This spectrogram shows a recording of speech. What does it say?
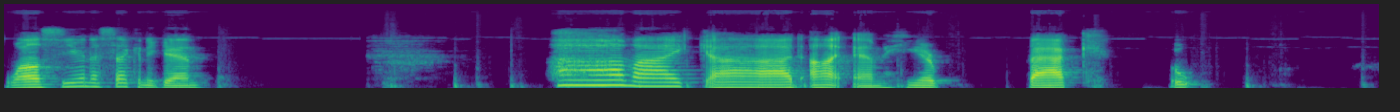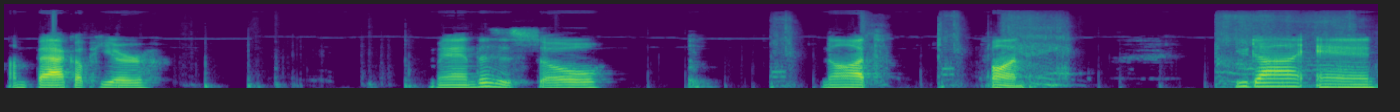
Well, see you in a second again. Oh my god, I am here back. Oh, I'm back up here. Man, this is so not fun. You die and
